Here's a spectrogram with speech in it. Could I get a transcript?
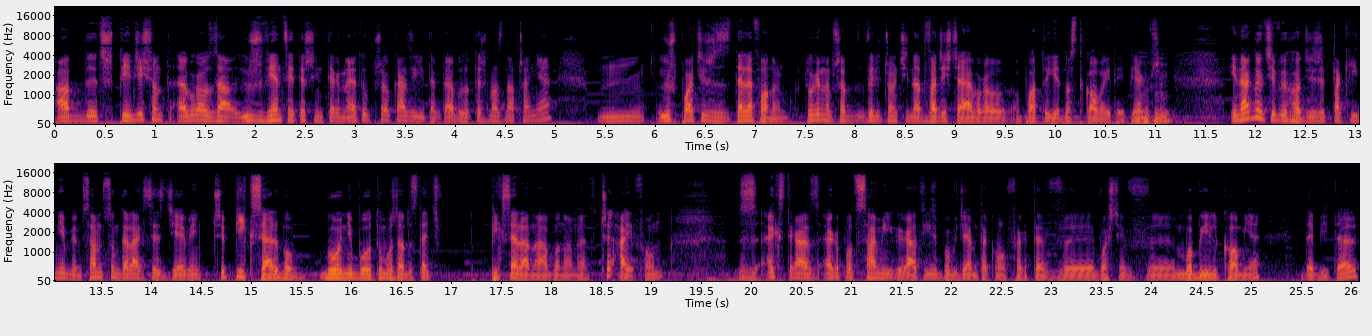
a 50 euro za już więcej też internetu przy okazji i tak dalej, bo to też ma znaczenie. Mm, już płacisz z telefonem, który na przykład wyliczą ci na 20 euro opłaty jednostkowej, tej pierwszej. Mhm. I nagle ci wychodzi, że taki, nie wiem, Samsung Galaxy S9 czy Pixel, bo było nie było tu można dostać Pixela na abonament, czy iPhone z ekstra z AirPodsami gratis, bo widziałem taką ofertę w, właśnie w Mobilcomie Debitel,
